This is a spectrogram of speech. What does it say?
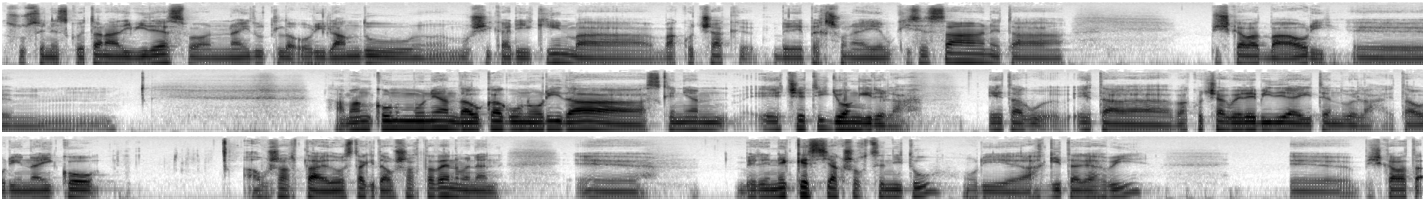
zuzenezkoetan adibidez ba, nahi dut hori landu musikariekin ba, bakotsak bere persona eukiz ezan eta pixka bat ba hori e, haman komunean daukagun hori da azkenean etxetik joan girela. Eta, eta bakotsak bere bidea egiten duela. Eta hori nahiko hausarta edo ez dakit hausarta den menen, e, bere nekeziak sortzen ditu hori argita garbi e, pixka bat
